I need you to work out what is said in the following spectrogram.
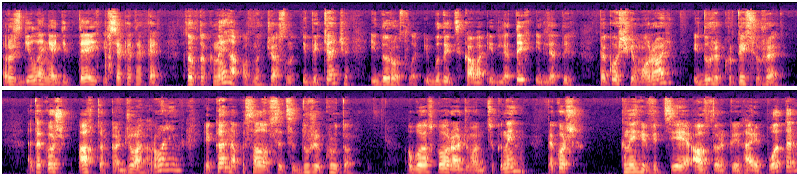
розділення дітей і всяке таке. Тобто книга одночасно і дитяча, і доросла, і буде цікава і для тих, і для тих. Також є мораль і дуже крутий сюжет. А також авторка Джоан Ролінг, яка написала все це дуже круто. Обов'язково раджу вам цю книгу. Також книги від цієї авторки Гаррі Поттер.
